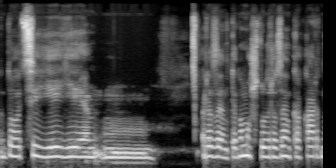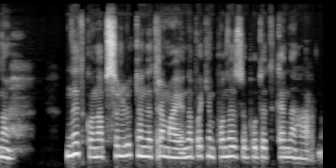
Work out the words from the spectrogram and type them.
до цієї резинки, тому що тут резинка карна нитка, вона абсолютно не тримає, вона потім понизу буде таке негарно.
